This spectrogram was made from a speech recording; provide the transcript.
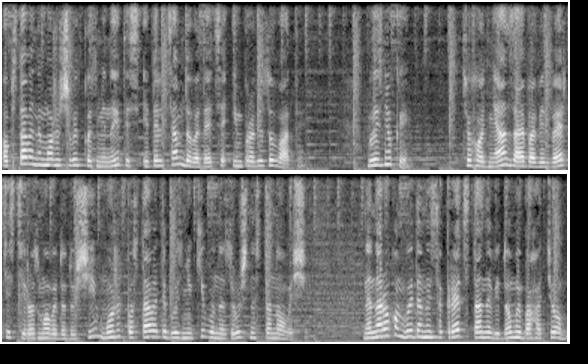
Обставини можуть швидко змінитись і тельцям доведеться імпровізувати. Близнюки. Цього дня зайва відвертість і розмови до душі можуть поставити близнюків у незручне становище. Ненароком виданий секрет стане відомий багатьом,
